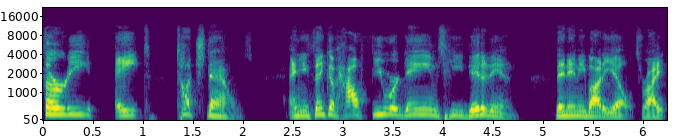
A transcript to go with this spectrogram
38 touchdowns. And you think of how fewer games he did it in than anybody else, right?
